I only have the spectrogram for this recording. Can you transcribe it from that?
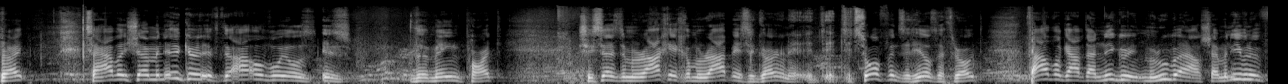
Right? So Havai Shem and if the olive oil is, is the main part, she says the merachich merap is a garden. It, it, it, softens, it heals the throat. And even if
